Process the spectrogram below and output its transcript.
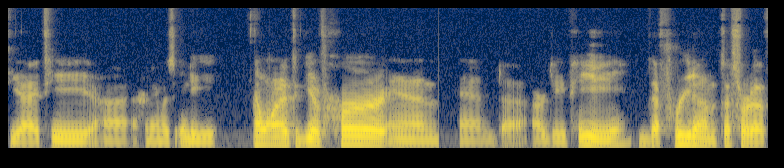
the IT, uh, her name was Indy, I wanted to give her and and uh, our DP the freedom to sort of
